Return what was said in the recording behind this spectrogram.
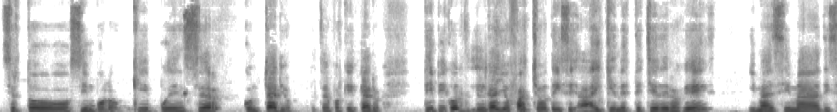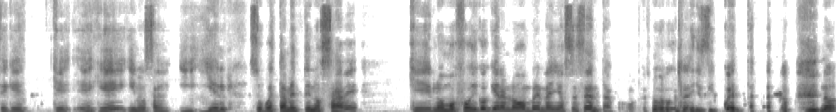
ciertos símbolos que pueden ser contrarios. Porque, claro, típico el gallo facho te dice, ay, ¿quién es este che de los gays? Y más encima dice que, que es gay y, no sabe, y, él supuestamente no sabe que lo homofóbico que eran los hombres en los años 60, en los años 50. No,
